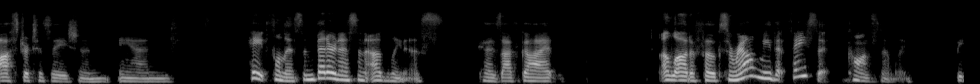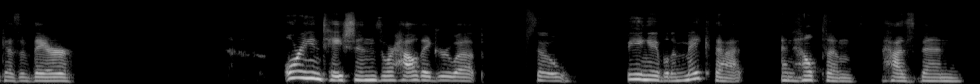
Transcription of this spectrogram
ostracization and hatefulness and bitterness and ugliness because I've got a lot of folks around me that face it constantly because of their orientations or how they grew up. So being able to make that and help them has been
